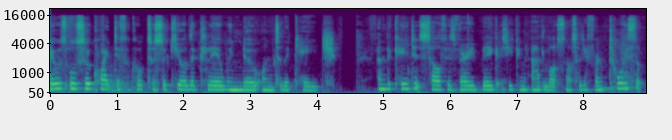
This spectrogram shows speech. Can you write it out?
It was also quite difficult to secure the clear window onto the cage. And the cage itself is very big as you can add lots and lots of different toys that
